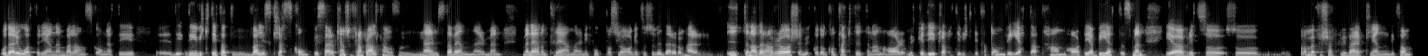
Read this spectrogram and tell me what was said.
och där är återigen en balansgång att det är det, det, är viktigt att Wallis klasskompisar och kanske framförallt hans närmsta vänner men, men även tränaren i fotbollslaget och så vidare. De här ytorna där han rör sig mycket och de kontaktytorna han har mycket. Det är klart att det är viktigt att de vet att han har diabetes. Men i övrigt så, så ja, men försöker vi verkligen liksom,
